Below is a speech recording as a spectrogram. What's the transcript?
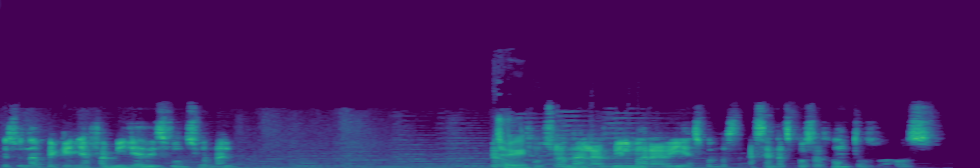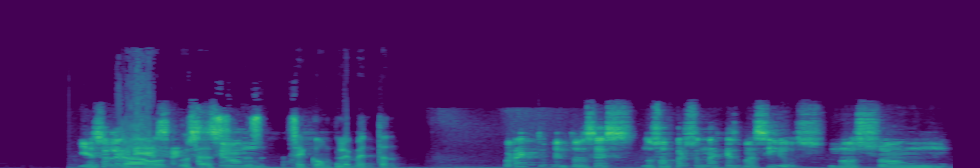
es una pequeña familia disfuncional. Pero que funciona a las mil maravillas cuando hacen las cosas juntos, vamos. Y eso le da o sea, se complementan. Correcto. Entonces, no son personajes vacíos, no son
